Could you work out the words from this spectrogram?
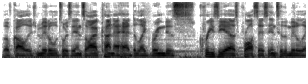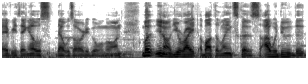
of college, middle towards the end. So I kind of had to like bring this crazy ass process into the middle of everything else that was already going on. But you know, you're right about the lengths because I would do the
